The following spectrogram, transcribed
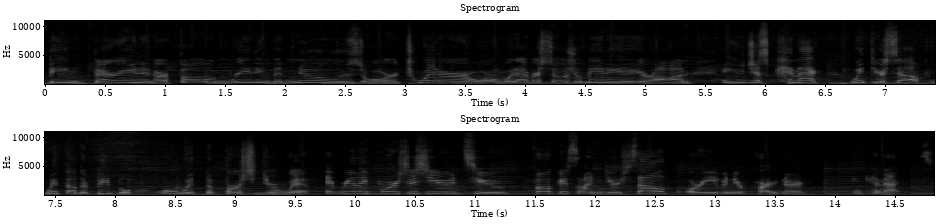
being buried in our phone reading the news or Twitter or whatever social media you're on, and you just connect with yourself, with other people, or with the person you're with. It really forces you to focus on yourself or even your partner and connect.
